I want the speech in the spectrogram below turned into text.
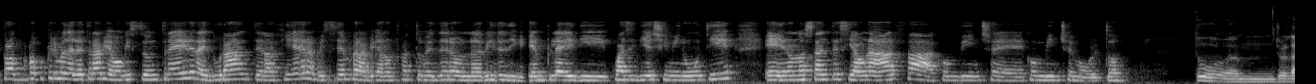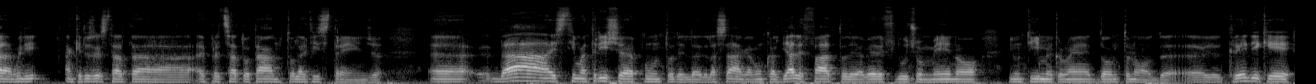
proprio poco prima delle tre abbiamo visto un trailer e durante la fiera mi sembra abbiano fatto vedere un video di gameplay di quasi 10 minuti e nonostante sia un'alfa convince, convince molto. Tu, um, Giordana, quindi anche tu sei stata apprezzato tanto Life is Strange. Uh, da estimatrice appunto del, della saga, comunque al di là del fatto di avere fiducia o meno in un team che non è Don't Nod, uh, credi che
